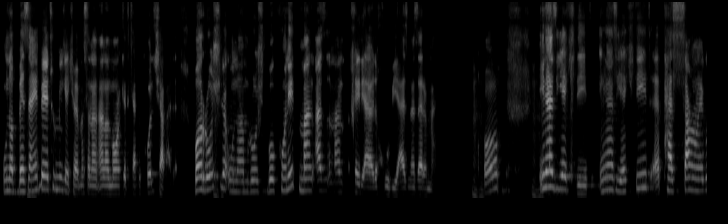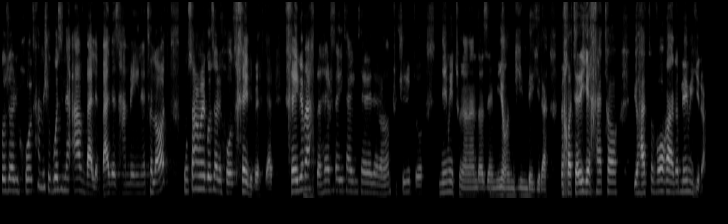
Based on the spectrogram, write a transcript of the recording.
اونا بزنید بهتون میگه که مثلا الان مارکت کپ کل چقدره. با رشد اونم رشد بکنید من از من خیلی عدد خوبی از نظر من. خب؟ این از یک دید این از یک دید پس سرمایه گذاری هولد همیشه گزینه اوله بعد از همه این اطلاعات. اون سرمایه گذاری هولد خیلی بهتر. خیلی وقت حرفه ای ترین تریدران تو کریپتو نمی‌تونن اندازه میانگین بگیرن. به خاطر یه خطا یا حتی واقعا نمی‌گیرن.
